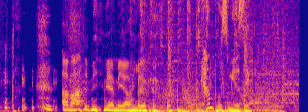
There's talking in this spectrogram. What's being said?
erwartet nicht mehr mehr hier. Campus Music.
